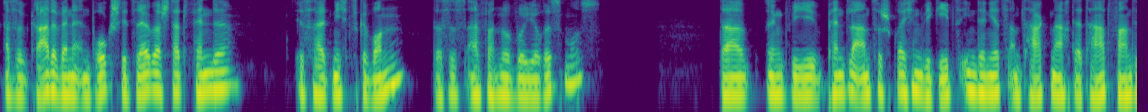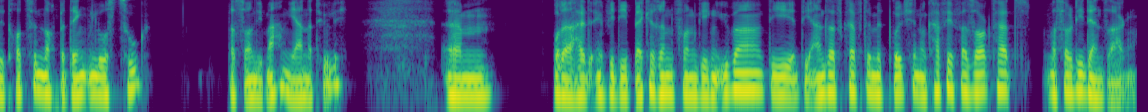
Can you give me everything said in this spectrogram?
also gerade wenn er in Brokstedt selber stattfände, ist halt nichts gewonnen. Das ist einfach nur Voyeurismus da irgendwie Pendler anzusprechen, wie geht's Ihnen denn jetzt am Tag nach der Tat? Fahren Sie trotzdem noch bedenkenlos Zug? Was sollen die machen? Ja, natürlich. Ähm, oder halt irgendwie die Bäckerin von gegenüber, die die Einsatzkräfte mit Brötchen und Kaffee versorgt hat, was soll die denn sagen?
